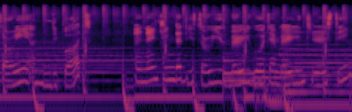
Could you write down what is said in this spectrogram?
story and the plot. And i think that the story is very good and very interesting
